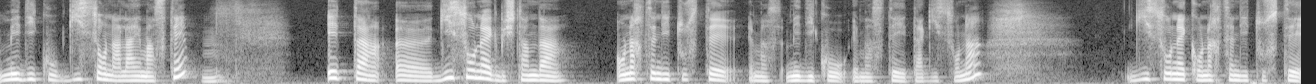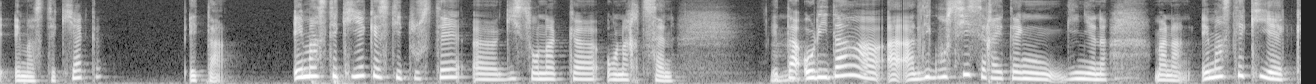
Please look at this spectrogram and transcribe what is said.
mediku gizon ala emazte, mm. eta uh, gizonek biztanda onartzen dituzte emaz, mediku emazte eta gizona, gizonek onartzen dituzte emaztekiak, eta emaztekiek ez dituzte uh, gizonak uh, onartzen. Eta mhm. hori da, aldi guzi zerraiten ginen, manan, emaztekiek,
